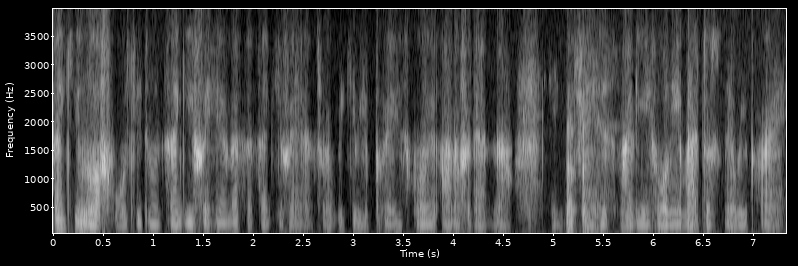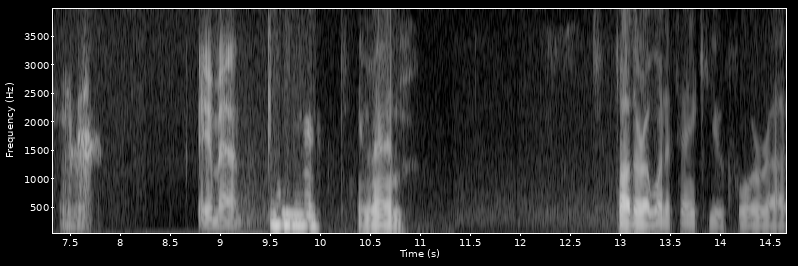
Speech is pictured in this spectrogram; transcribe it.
Thank you, Lord, for what you're doing. Thank you for hearing us, and thank you for answering. We give you praise, glory, and honor for that now. In Jesus' mighty, holy, and matchless name we pray. Amen. Amen. Amen. Amen. Father, I want to thank you for. Uh,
